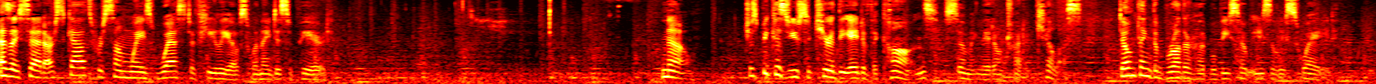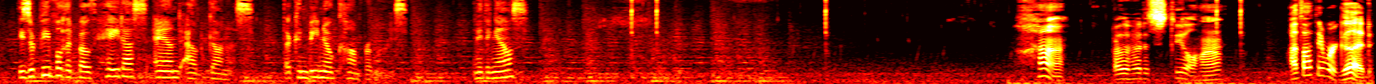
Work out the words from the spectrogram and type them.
As I said, our scouts were some ways west of Helios when they disappeared. No. Just because you secured the aid of the Khans, assuming they don't try to kill us, don't think the Brotherhood will be so easily swayed. These are people that both hate us and outgun us. There can be no compromise. Anything else? Huh. Brotherhood of Steel, huh? I thought they were good.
